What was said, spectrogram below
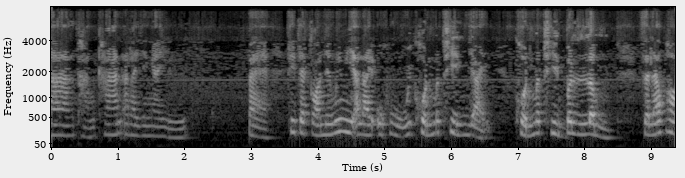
มาถามค้านอะไรยังไงหรือ แต่ที่แต่ก่อนยังไม่มีอะไรโอ้โหขนมาทีมใหญ่ ขนมาทีมเบลลมเสร็จแล้วพอ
